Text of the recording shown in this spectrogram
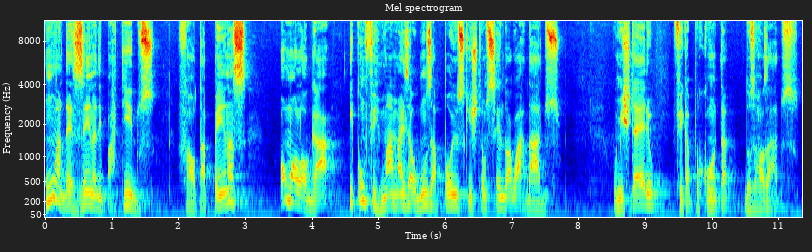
uma dezena de partidos. Falta apenas homologar e confirmar mais alguns apoios que estão sendo aguardados. O mistério fica por conta dos rosados.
